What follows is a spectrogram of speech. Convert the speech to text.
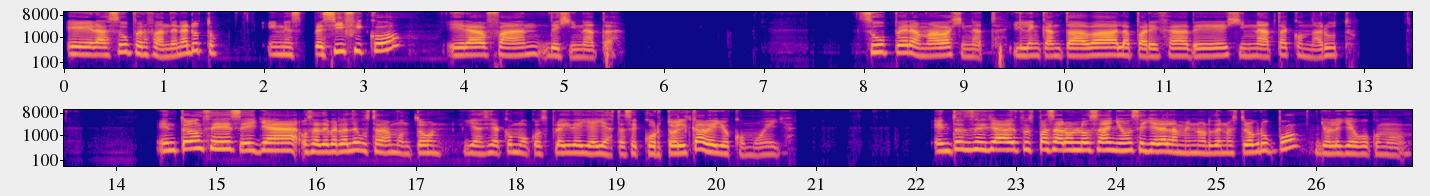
era súper fan de Naruto. En específico, era fan de Hinata. Súper amaba a Hinata y le encantaba la pareja de Hinata con Naruto. Entonces ella, o sea, de verdad le gustaba un montón y hacía como cosplay de ella y hasta se cortó el cabello como ella. Entonces ya después pasaron los años, ella era la menor de nuestro grupo, yo le llevo como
